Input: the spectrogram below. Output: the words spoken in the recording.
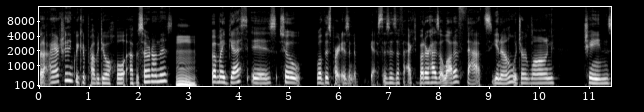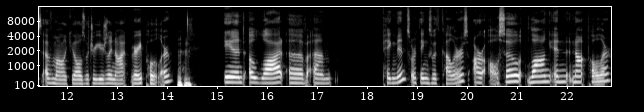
But I actually think we could probably do a whole episode on this. Mm, But my guess is so, well, this part isn't a guess, this is a fact. Butter has a lot of fats, you know, which are long chains of molecules, which are usually not very polar. hmm And a lot of um, pigments or things with colors are also long and not polar.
